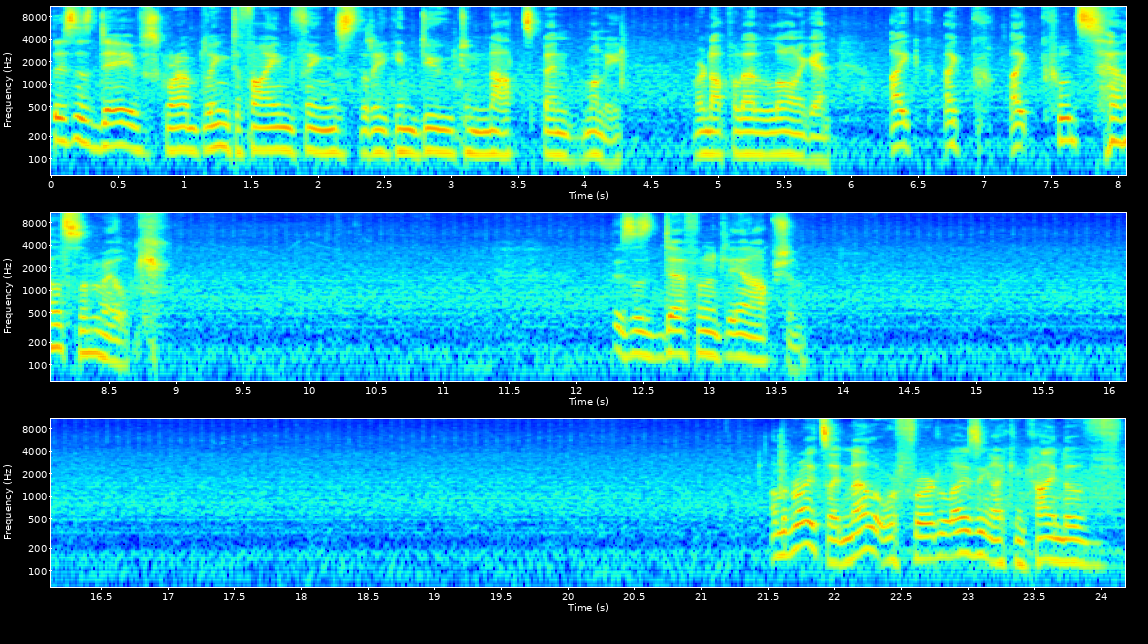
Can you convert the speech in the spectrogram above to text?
this is Dave scrambling to find things that he can do to not spend money. Or not pull out a loan again. I, I, I could sell some milk. This is definitely an option. On the bright side, now that we're fertilizing, I can kind of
